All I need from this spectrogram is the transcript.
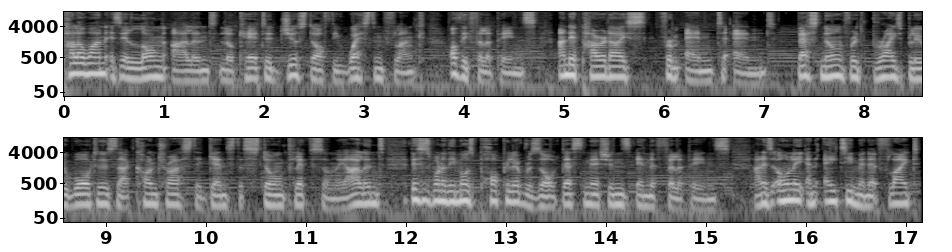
Palawan is a long island located just off the western flank of the Philippines and a paradise from end to end. Best known for its bright blue waters that contrast against the stone cliffs on the island, this is one of the most popular resort destinations in the Philippines and is only an 80 minute flight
